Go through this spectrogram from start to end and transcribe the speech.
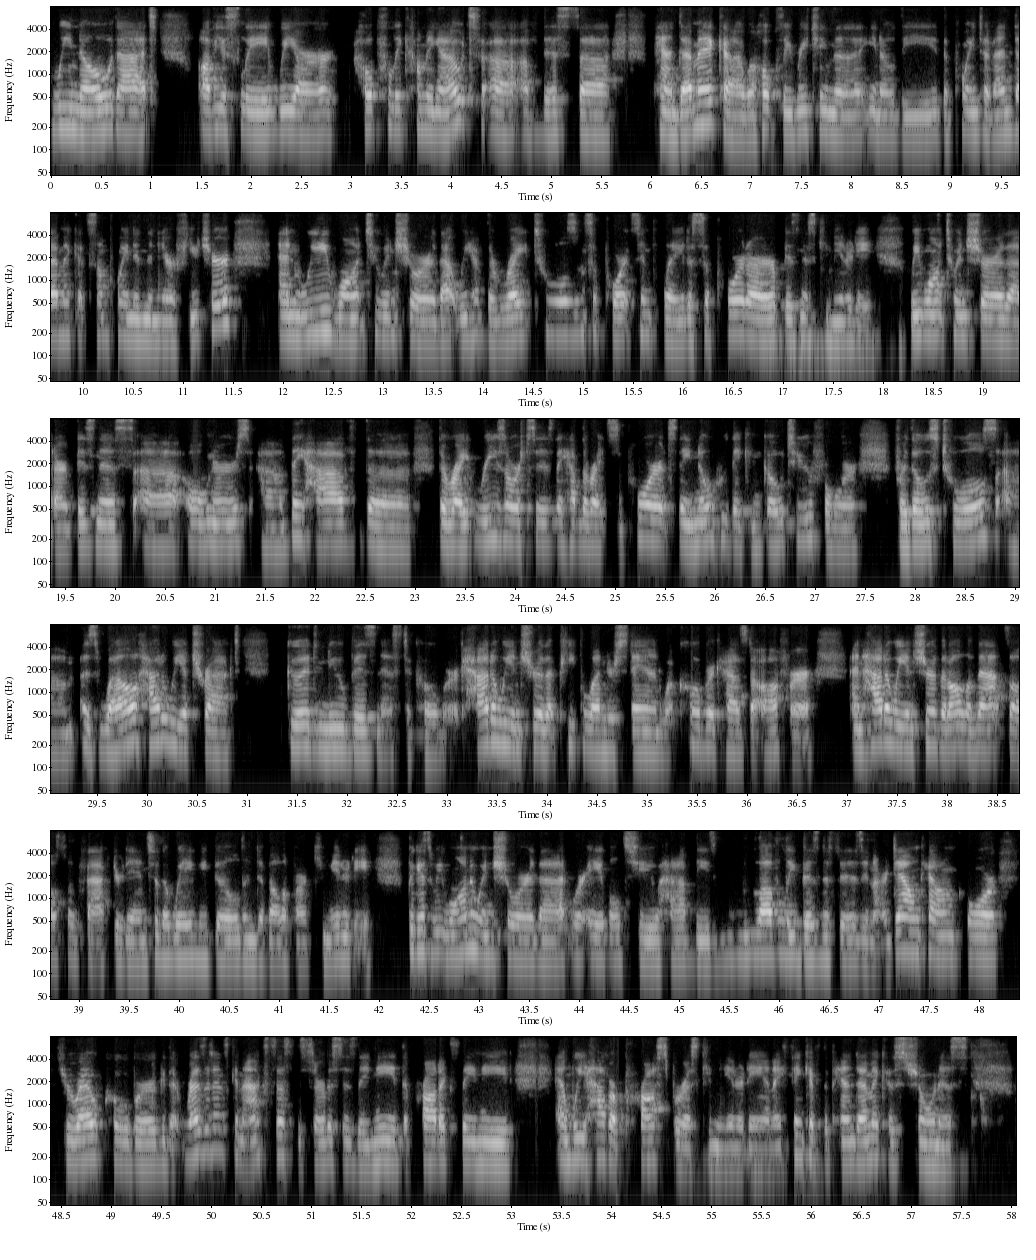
we know that obviously we are hopefully coming out uh, of this uh, pandemic. Uh, we're hopefully reaching the, you know, the, the point of endemic at some point in the near future. And we want to ensure that we have the right tools and supports in play to support our business community. We want to ensure that our business uh, owners, uh, they have the, the right resources, they have the right supports, they know who they can go to for, for those tools um, as well. How do we attract good new business to Cobourg? How do we ensure that people understand what Cobourg has to offer? And how do we ensure that all of that's also factored into the way we build and develop our community? Because we want to ensure that we're able to have these lovely businesses in our downtown core throughout Cobourg that residents can access the services they need, the products they need, and we have a prosperous community. And I think if the pandemic has shown us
